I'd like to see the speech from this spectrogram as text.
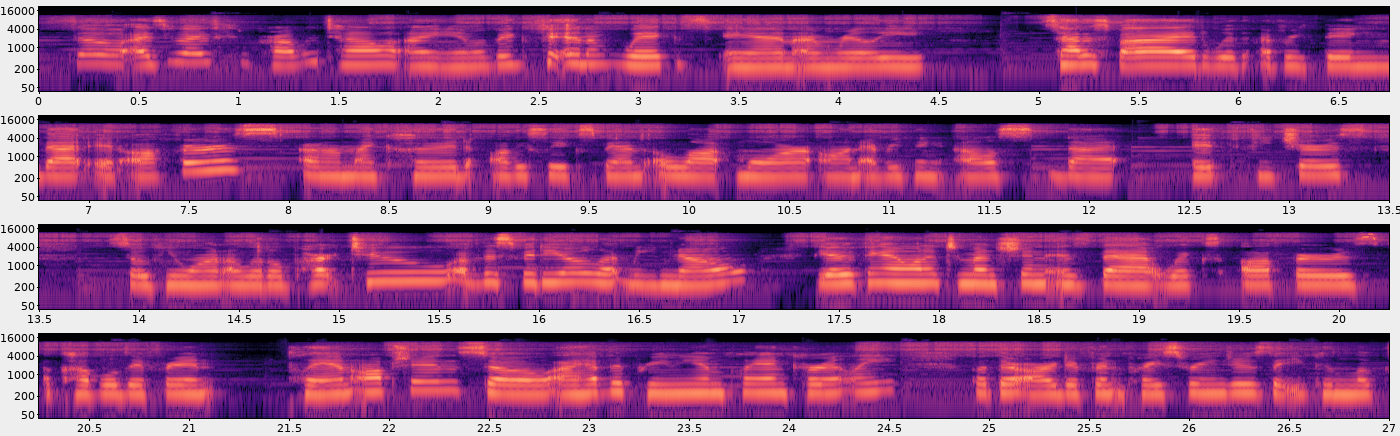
So as you guys can probably tell, I am a big fan of Wix and I'm really satisfied with everything that it offers. Um, I could obviously expand a lot more on everything else that it features. So if you want a little part two of this video, let me know. The other thing I wanted to mention is that Wix offers a couple different plan options. So I have the premium plan currently, but there are different price ranges that you can look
